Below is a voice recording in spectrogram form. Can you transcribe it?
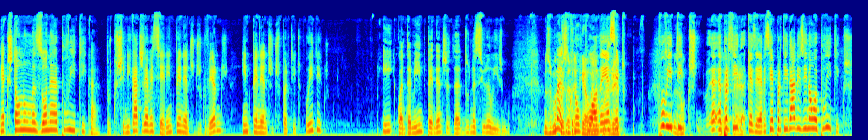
é que estão numa zona política, porque os sindicatos devem ser independentes dos governos, independentes dos partidos políticos e, quanto a mim, independentes da, do nacionalismo. Mas, uma Mas coisa, o que não Raquel, podem é, um projeto... é ser políticos. A, a partir, é quer dizer, devem ser partidários e não a políticos.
